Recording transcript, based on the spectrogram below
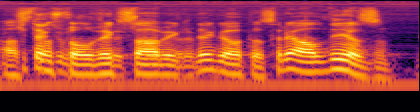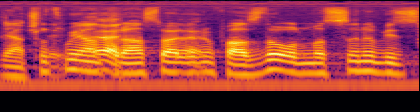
Aslında sol bek sağ beki de Galatasaray aldı yazın. Yani tutmayan evet, transferlerin fazla olmasını biz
